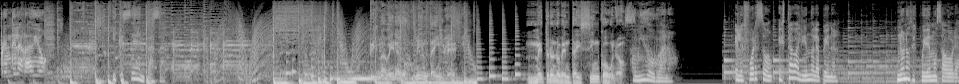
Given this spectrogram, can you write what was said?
Prende la radio y que sea en casa. Primavera 2020. Metro 95.1. Sonido urbano. El esfuerzo está valiendo la pena. No nos descuidemos ahora.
